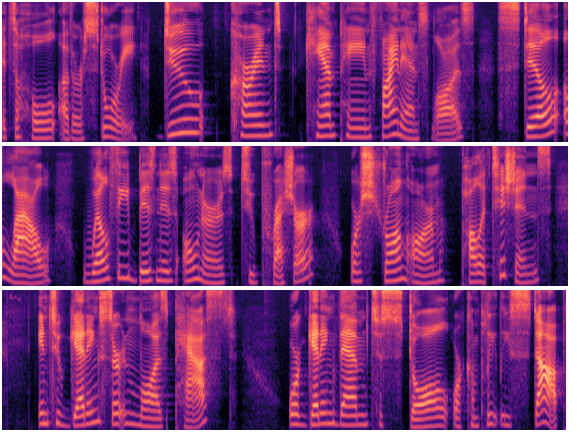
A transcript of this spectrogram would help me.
it's a whole other story? Do current campaign finance laws still allow wealthy business owners to pressure or strong arm politicians into getting certain laws passed or getting them to stall or completely stop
